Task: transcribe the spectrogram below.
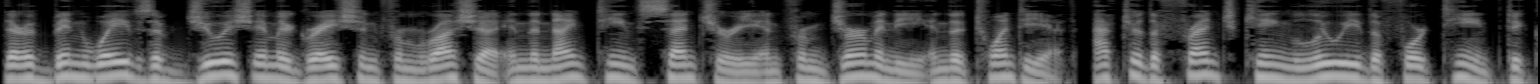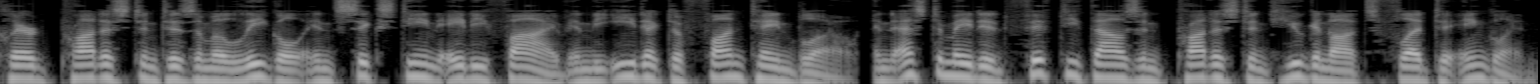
there have been waves of Jewish immigration from Russia in the 19th century and from Germany in the 20th. After the French king Louis XIV declared Protestantism illegal in 1685 in the Edict of Fontainebleau, an estimated 50,000 Protestant Huguenots fled to England.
